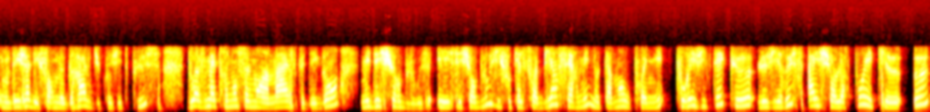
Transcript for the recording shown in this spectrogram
ont déjà des formes graves du Covid+, doivent mettre non seulement un masque, des gants, mais des surblouses. Et ces surblouses, il faut qu'elles soient bien fermées, notamment au poignet, pour éviter que le virus aille sur leur peau et que eux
